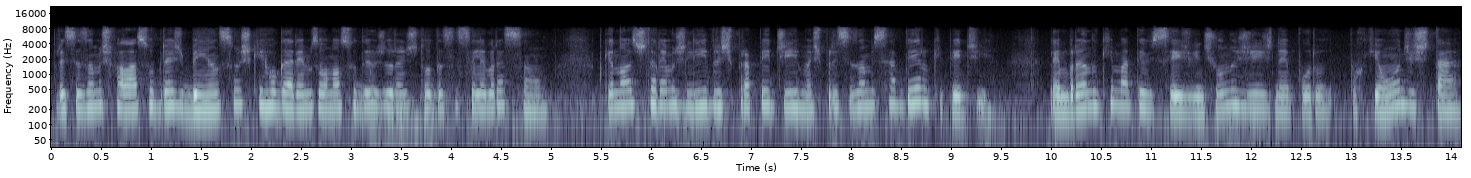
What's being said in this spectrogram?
precisamos falar sobre as bênçãos que rogaremos ao nosso Deus durante toda essa celebração. Porque nós estaremos livres para pedir, mas precisamos saber o que pedir. Lembrando que Mateus 6, 21 nos diz, né? Por, porque onde está,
